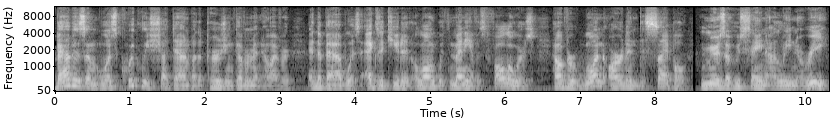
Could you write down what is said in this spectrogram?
Babism was quickly shut down by the Persian government, however, and the Bab was executed along with many of his followers. However, one ardent disciple, Mirza Hussein Ali Nuri,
